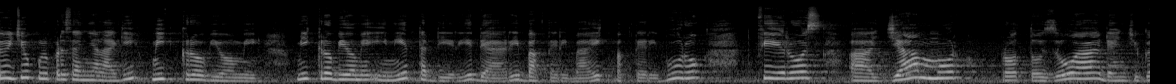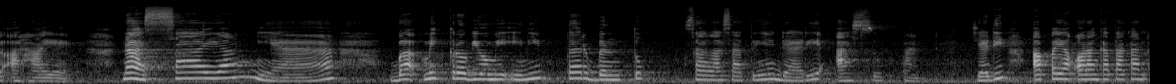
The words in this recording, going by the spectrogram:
70%-nya lagi mikrobiomi. Mikrobiomi ini terdiri dari bakteri baik, bakteri buruk, virus, uh, jamur, protozoa dan juga archaea. Nah, sayangnya bak mikrobiomi ini terbentuk salah satunya dari asupan. Jadi, apa yang orang katakan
